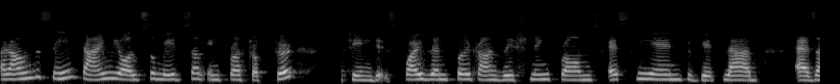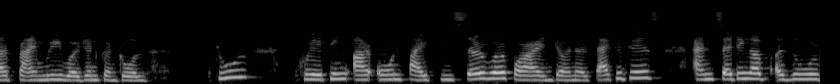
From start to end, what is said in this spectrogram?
around the same time, we also made some infrastructure changes. For example, transitioning from SVN to GitLab as our primary version control tool, creating our own PyPI server for our internal packages, and setting up Azure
